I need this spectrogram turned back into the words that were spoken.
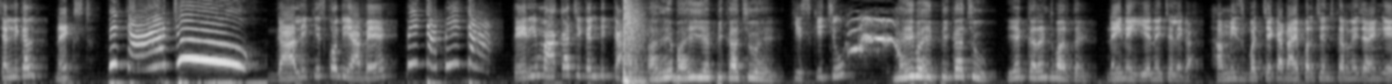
चल निकल। नेक्स्ट गाली किसको दिया बे? पीका पीका। तेरी माँ का चिकन टिक्का। अरे भाई ये पिकाचू है। किसकी चू? नहीं भाई पिकाचू। ये करंट मारता है। नहीं नहीं ये नहीं चलेगा। हम इस बच्चे का डायपर चेंज करने जाएँगे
